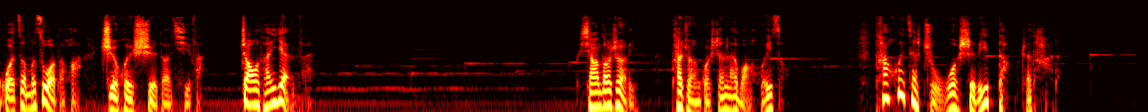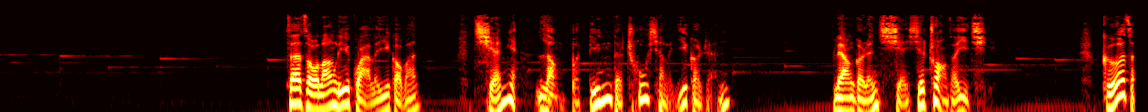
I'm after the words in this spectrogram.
果这么做的话，只会适得其反，招他厌烦。想到这里，他转过身来往回走，他会在主卧室里等着他的。在走廊里拐了一个弯，前面冷不丁的出现了一个人，两个人险些撞在一起，格子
